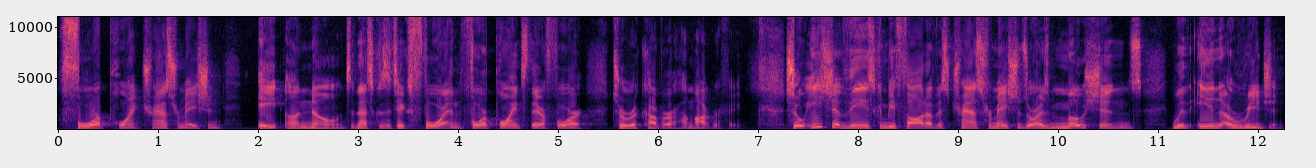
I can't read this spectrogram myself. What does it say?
four-point transformation, eight unknowns. And that's because it takes four and four points, therefore, to recover homography. So each of these can be thought of as transformations or as motions within a region.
